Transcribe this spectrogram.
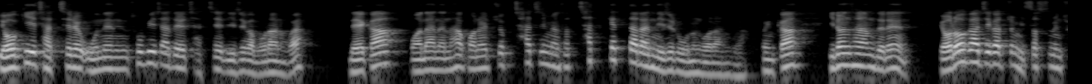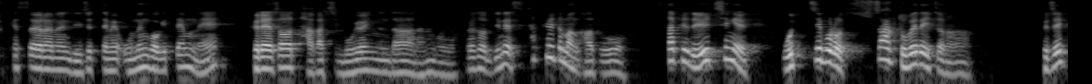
여기 자체를 오는 소비자들 자체의 needs가 뭐라는 거야? 내가 원하는 학원을 쭉 찾으면서 찾겠다라는 needs로 오는 거라는 거야. 그러니까 이런 사람들은 여러 가지가 좀 있었으면 좋겠어요라는 니즈 때문에 오는 거기 때문에 그래서 다 같이 모여 있는다라는 거예요. 그래서 니네 스타필드만 가도 스타필드 1층에 옷집으로 싹 도배돼 있잖아. 그지?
